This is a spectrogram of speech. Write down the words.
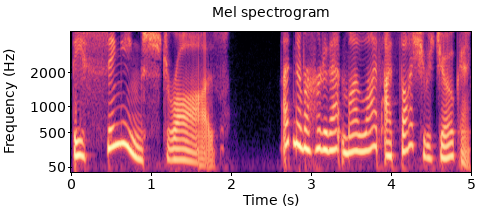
these singing straws. I'd never heard of that in my life. I thought she was joking.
